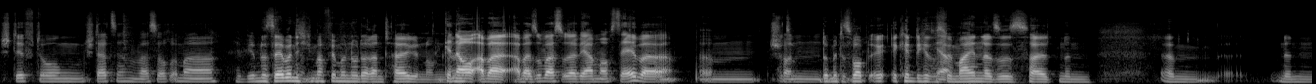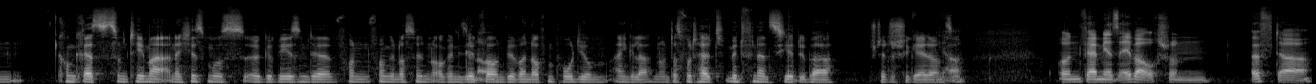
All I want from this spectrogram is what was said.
Stiftung, Staatssachen, was auch immer. Ja, wir haben das selber nicht ähm, gemacht, wir haben nur daran teilgenommen. Ne? Genau, ne? aber, aber sowas, oder wir haben auch selber ähm, schon. Also, damit es überhaupt erkenntlich ist, was ja. wir meinen, also es ist halt ein, ähm, ein Kongress zum Thema Anarchismus äh, gewesen, der von, von Genossinnen organisiert genau. war und wir waren auf dem Podium eingeladen und das wurde halt mitfinanziert über städtische Gelder und ja. so. Und wir haben ja selber auch schon öfter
